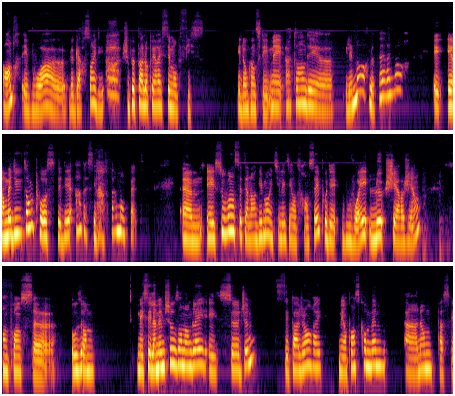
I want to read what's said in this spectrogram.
entre et voit le garçon et dit oh, Je ne peux pas l'opérer, c'est mon fils. Et donc on se dit Mais attendez, il est mort, le père est mort. Et, on met du temps pour se dire Ah, bah, c'est la femme en fait. Euh, et souvent, c'est un argument utilisé en français pour dire, vous voyez, le chirurgien, on pense euh, aux hommes. Mais c'est la même chose en anglais. Et surgeon, c'est pas genré. Mais on pense quand même à un homme parce que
